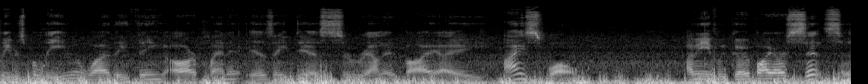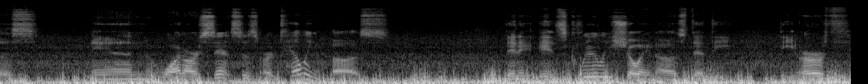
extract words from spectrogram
believers believe and why they think our planet is a disk surrounded by a ice wall. I mean, if we go by our senses and what our senses are telling us, then it, it's clearly showing us that the the Earth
